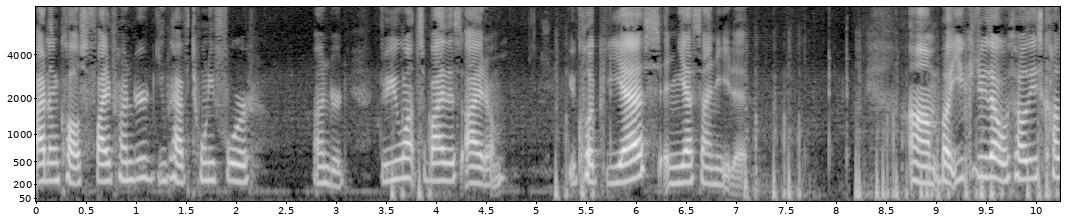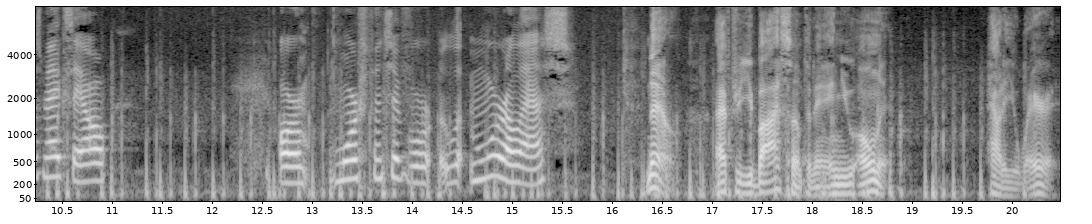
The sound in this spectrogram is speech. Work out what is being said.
Item costs 500. You have 2400. Do you want to buy this item? You click yes, and yes, I need it. Um, but you can do that with all these cosmetics. They all are more expensive or more or less. Now, after you buy something and you own it, how do you wear it?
